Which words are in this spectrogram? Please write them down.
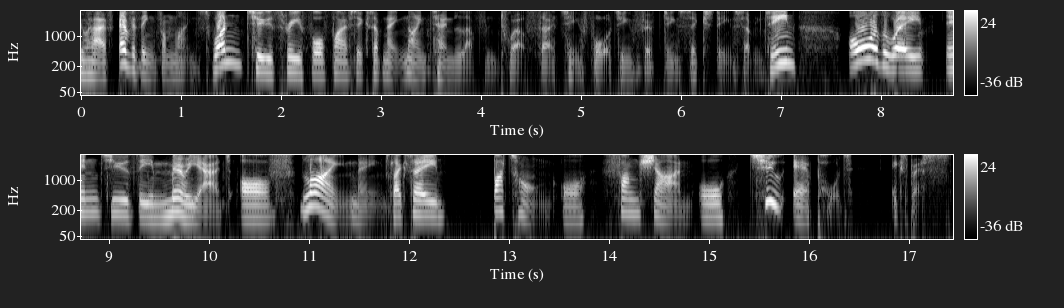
you will have everything from lines 1, 2, 3, 4, 5, 6, 7, 8, 9, 10, 11, 12, 13, 14, 15, 16, 17, all the way into the myriad of line names, like, say, Batong or Fangshan or Two Airport Express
